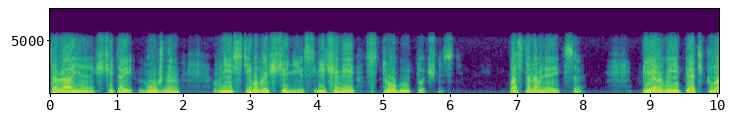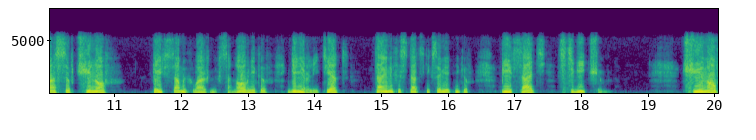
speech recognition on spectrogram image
II считает нужным внести в обращение с ВИЧами строгую точность. Постановляется первые пять классов чинов, то есть самых важных сановников, генералитет, тайных и статских советников, писать с ВИЧем. Чинов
